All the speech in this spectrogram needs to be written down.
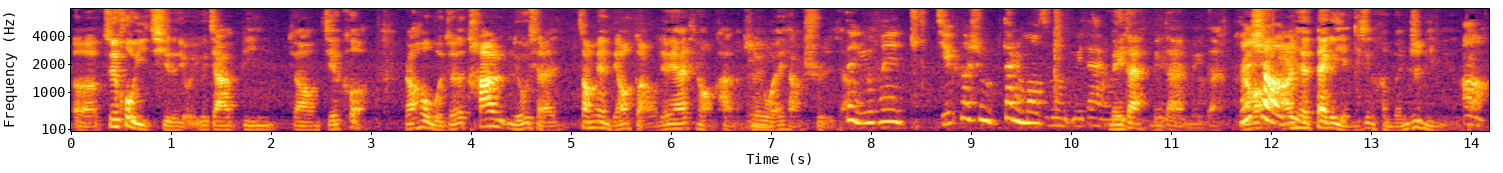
呃最后一期的有一个嘉宾叫杰克。然后我觉得他留起来脏辫比较短，我觉得也还挺好看的，所以我也想试一下。但你会发现，杰克是戴着帽子的没戴。没戴，没戴，没戴。很少。而且戴个眼镜，很文质彬彬的。啊，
